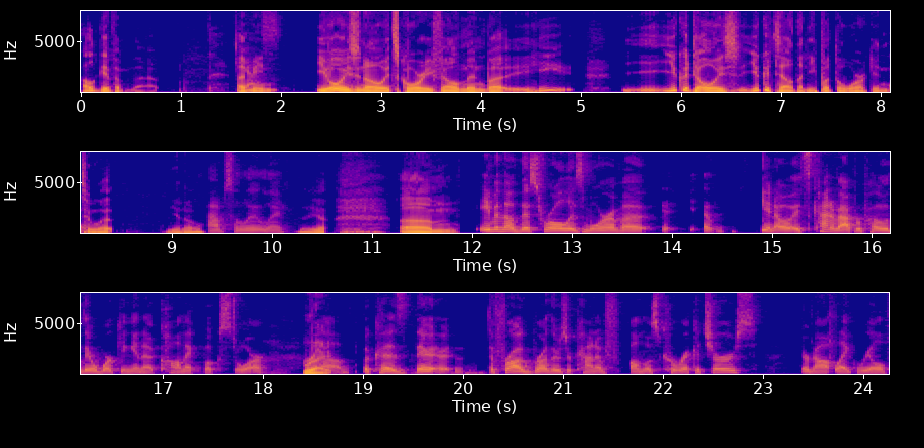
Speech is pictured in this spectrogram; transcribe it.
I'll give him that. I mean, you always know it's Corey Feldman, but he, you could always, you could tell that he put the work into it. You know, absolutely. yeah. Um, Even though this role is more of a, you know, it's kind of apropos. They're working in a comic book store, right. um, because they're the Frog Brothers are kind of almost caricatures. They're not like real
